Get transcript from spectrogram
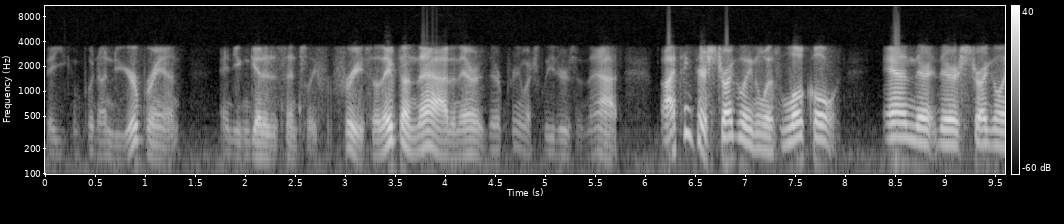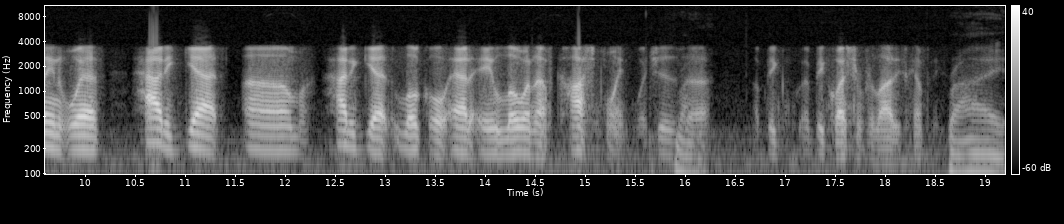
that you can put under your brand and you can get it essentially for free. So they've done that, and they're they're pretty much leaders in that. But I think they're struggling with local, and they're they're struggling with how to get um, how to get local at a low enough cost point, which is Right. uh, a big a big question for a lot of these companies. Right.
